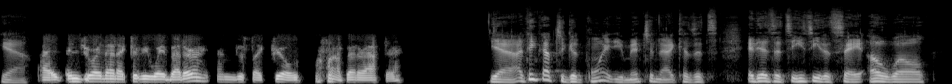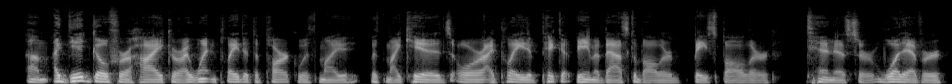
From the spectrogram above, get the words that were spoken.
yeah, I enjoy that activity way better and just like feel a lot better after. Yeah, I think that's a good point. You mentioned that because it's, it is, it's easy to say, oh, well, um, I did go for a hike, or I went and played at the park with my with my kids, or I played a pickup game of basketball or baseball or tennis or whatever,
